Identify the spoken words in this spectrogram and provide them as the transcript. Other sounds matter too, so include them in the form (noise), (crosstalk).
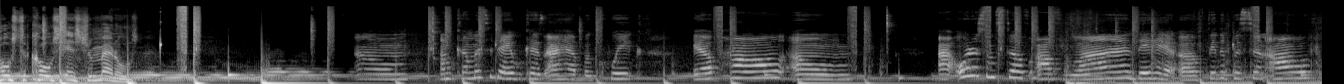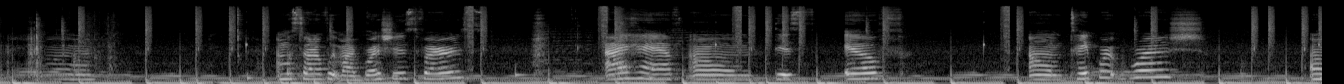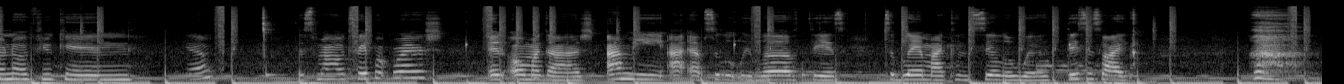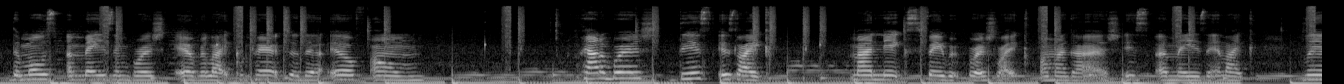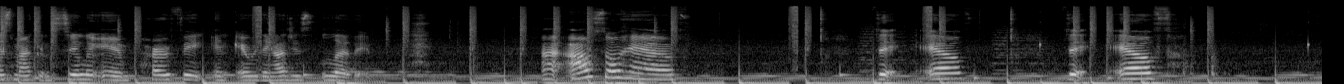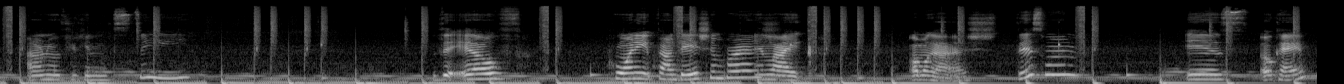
Coast to coast instrumentals. Um, I'm coming today because I have a quick elf haul. Um, I ordered some stuff offline. They had a 50% off. Um, I'm gonna start off with my brushes first. I have um this elf um tapered brush. I don't know if you can yeah the small tapered brush and oh my gosh I mean I absolutely love this to blend my concealer with. This is like (sighs) the most amazing brush ever like compared to the elf um powder brush. This is like my next favorite brush like oh my gosh it's amazing. Like blends my concealer in perfect and everything. I just love it I also have the elf the elf I don't know if you can see the elf pointed foundation brush. And like oh my gosh. This one is okay.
